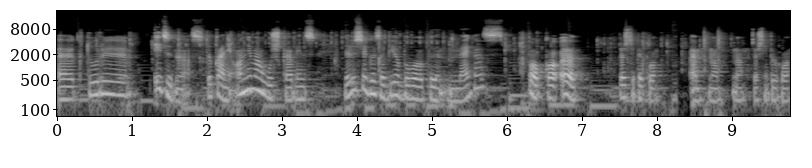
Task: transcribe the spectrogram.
e, który idzie do nas. Dokładnie, on nie ma łóżka, więc gdyby się go zabiło, byłoby mega spoko. E, coś nie pykło. E, no, no, coś nie pykło.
